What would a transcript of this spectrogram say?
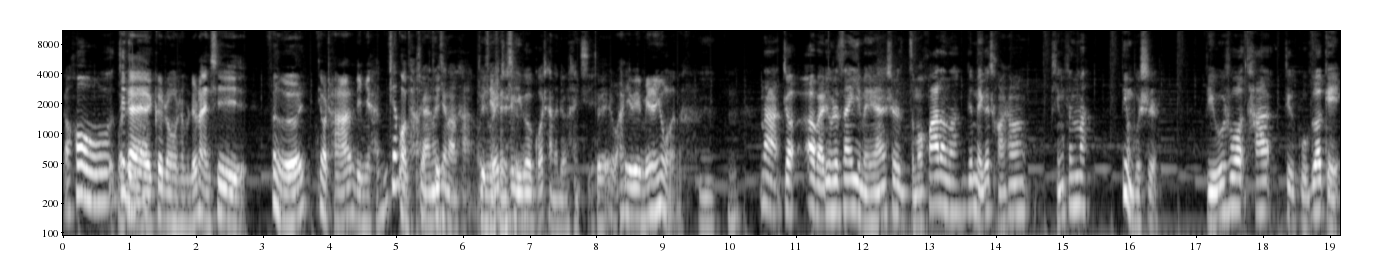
然后我这里各种什么浏览器份额调查里面还能见到它，居然能见到它，我以为只是一个，国产的浏览器。对我还以为没人用了呢。嗯嗯，那这二百六十三亿美元是怎么花的呢？给每个厂商平分吗？并不是。比如说，它这个谷歌给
